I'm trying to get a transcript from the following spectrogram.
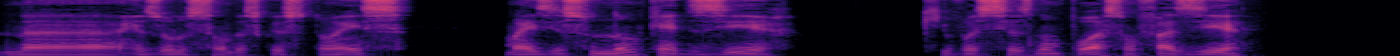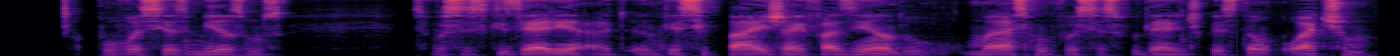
na resolução das questões, mas isso não quer dizer que vocês não possam fazer por vocês mesmos. Se vocês quiserem antecipar e já ir fazendo o máximo que vocês puderem de questão, ótimo.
